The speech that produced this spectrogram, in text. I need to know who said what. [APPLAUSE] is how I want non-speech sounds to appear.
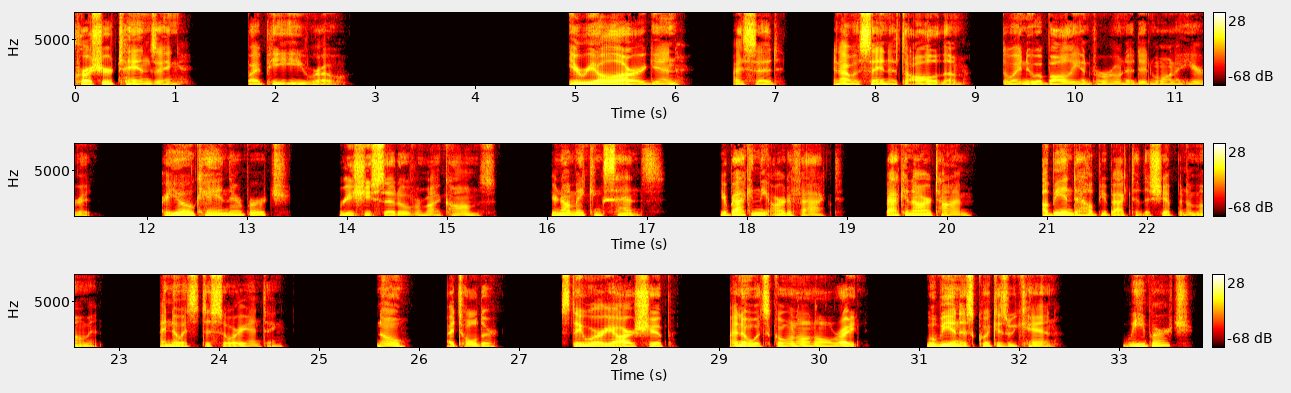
Speaker 1: Crusher Tanzing by P. E. Rowe. Here we all are again, I said, and I was saying it to all of them, though I knew Abali and Verona didn't want to hear it.
Speaker 2: Are you okay in there, Birch?
Speaker 1: Rishi said over my comms.
Speaker 2: You're not making sense. You're back in the artifact, back in our time. I'll be in to help you back to the ship in a moment. I know it's disorienting.
Speaker 1: No, I told her. Stay where you are, ship. I know what's going on all right. We'll be in as quick as we can.
Speaker 2: We, Birch?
